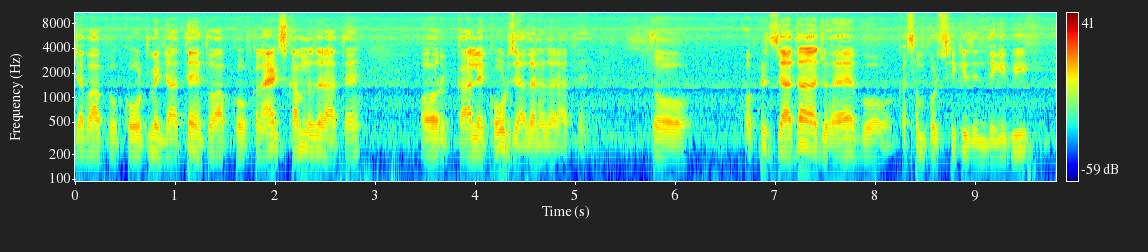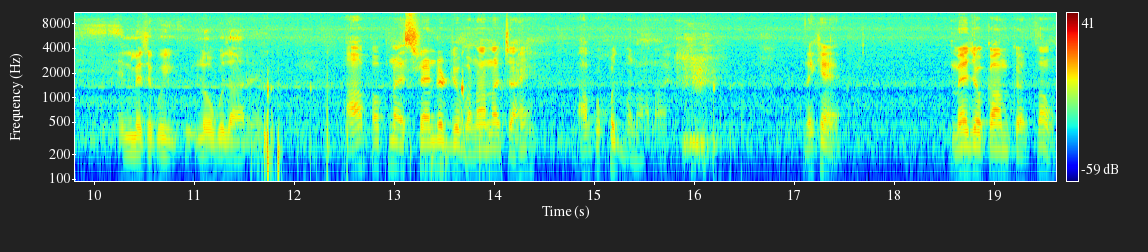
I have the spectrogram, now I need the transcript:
जब आप कोर्ट में जाते हैं तो आपको क्लाइंट्स कम नज़र आते हैं और काले कोट ज़्यादा नज़र आते हैं। तो और फिर ज़्यादा जो है वो कसम पुरसी की ज़िंदगी भी इनमें से कोई लोग गुजार रहे हैं। आप अपना स्टैंडर्ड जो बनाना चाहें, आपको ख़ुद बनाना है। देखें, मैं जो काम करता हूँ,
